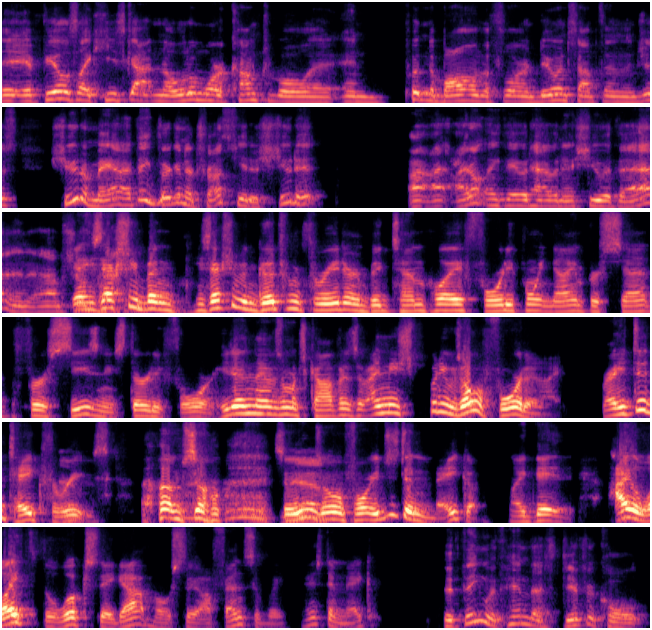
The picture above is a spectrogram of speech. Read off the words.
it feels like he's gotten a little more comfortable in, in putting the ball on the floor and doing something and just shoot him, man. I think they're going to trust you to shoot it. I, I don't think they would have an issue with that, and I'm sure. Yeah, he's actually been he's actually been good from three during Big Ten play, forty point nine percent. The first season, he's thirty four. He doesn't have as much confidence. I mean, but he was over four tonight, right? He did take threes, um, so so he was over four. He just didn't make them. Like they, I liked the looks they got mostly offensively. They just didn't make them. The thing with him that's difficult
